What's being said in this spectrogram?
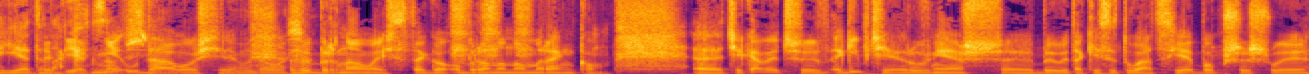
jednak Jak- jak nie udało się. Nie udało się. Wybrnąłeś z tego obronną ręką. E, Ciekawe, czy w Egipcie również e, były takie sytuacje, bo przyszły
